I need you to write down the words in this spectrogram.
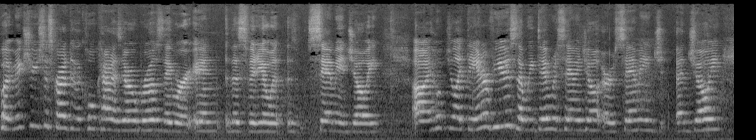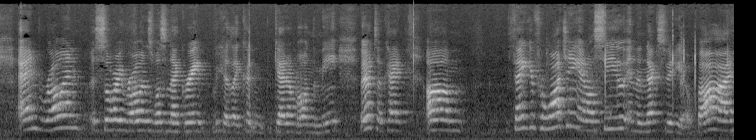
But make sure you subscribe to the Cool Cannizzaro Bros. They were in this video with Sammy and Joey. Uh, I hope you liked the interviews that we did with Sammy and or Sammy J- and Joey and Rowan. Sorry, Rowan's wasn't that great because I couldn't get him on the meet, but that's okay. Um, thank you for watching, and I'll see you in the next video. Bye.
